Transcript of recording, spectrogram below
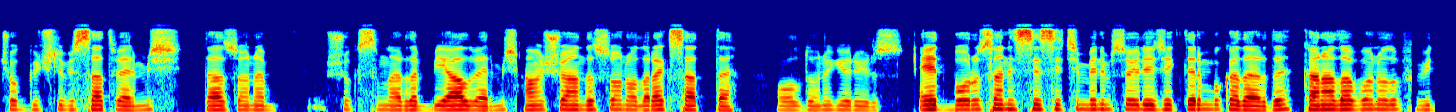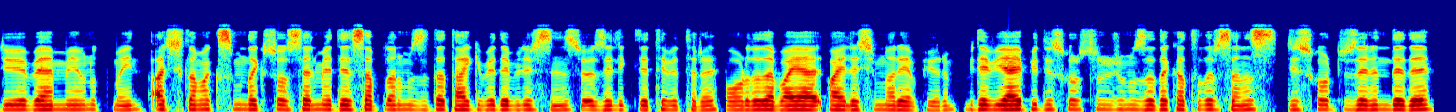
çok güçlü bir sat vermiş. Daha sonra şu kısımlarda bir al vermiş. Ama şu anda son olarak sattı olduğunu görüyoruz. Evet Borusan hissesi için benim söyleyeceklerim bu kadardı. Kanala abone olup videoyu beğenmeyi unutmayın. Açıklama kısmındaki sosyal medya hesaplarımızı da takip edebilirsiniz. Özellikle Twitter'ı. Orada da bayağı paylaşımlar yapıyorum. Bir de VIP Discord sunucumuza da katılırsanız Discord üzerinde de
